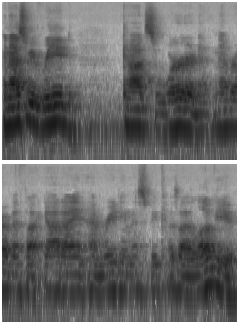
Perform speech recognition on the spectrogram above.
And as we read God's word, never have I thought, God, I am reading this because I love you.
